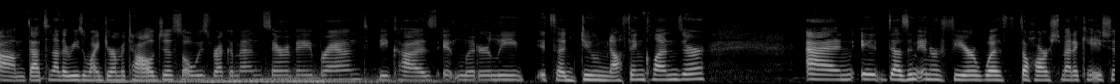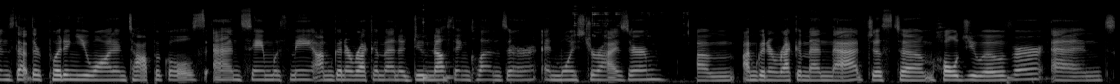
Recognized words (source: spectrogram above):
Um, that's another reason why dermatologists always recommend CeraVe brand because it literally it's a do nothing cleanser and it doesn't interfere with the harsh medications that they're putting you on and topicals. And same with me i'm going to recommend a do nothing cleanser and moisturizer. Um, i'm going to recommend that just to hold you over and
